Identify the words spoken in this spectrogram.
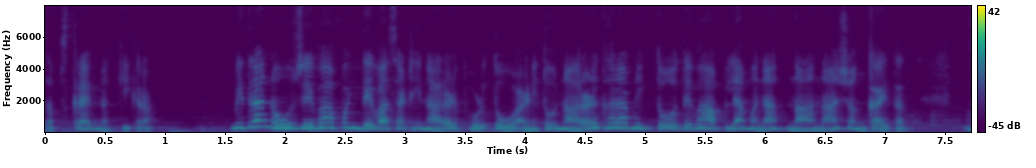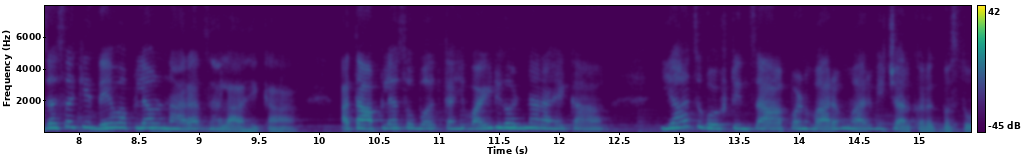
सबस्क्राईब नक्की करा. मित्रांनो जेव्हा आपण देवासाठी नारळ फोडतो आणि तो नारळ खराब निघतो तेव्हा आपल्या मनात ना ना शंका येतात. जसं की देव आपल्यावर नाराज झाला आहे का? आता आपल्यासोबत काही वाईट घडणार आहे का? याच गोष्टींचा आपण वारंवार विचार करत बसतो.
